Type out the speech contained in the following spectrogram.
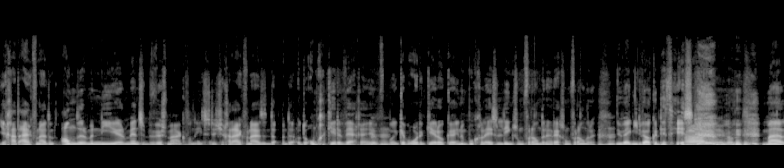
je gaat eigenlijk vanuit een andere manier mensen bewust maken van iets. Dus je gaat eigenlijk vanuit de, de, de omgekeerde weg. Hè. -hmm. Ik heb ooit een keer ook uh, in een boek gelezen, linksom veranderen en rechtsom veranderen. -hmm. Nu weet ik niet welke dit is. Ah, nee, maar,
